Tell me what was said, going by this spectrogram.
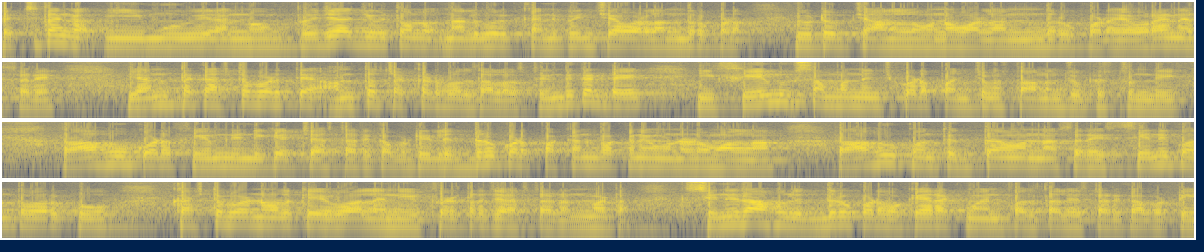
ఖచ్చితంగా ఈ మూవీ రంగం ప్రజా జీవితంలో నలుగురికి కనిపించే వాళ్ళందరూ కూడా యూట్యూబ్ ఛానల్లో ఉన్న వాళ్ళందరూ కూడా ఎవరైనా సరే ఎంత కష్టపడితే అంత చక్కటి ఫలితాలు వస్తాయి. ఎందుకంటే ఈ ఫేమ్కి సంబంధించి కూడా పంచమ స్థానం చూపిస్తుంది. రాహు కూడా ఫేమ్ని ఇండికేట్ చేస్తారు కాబట్టి వీళ్ళిద్దరూ కూడా పక్కన పక్కన పక్కనే ఉండడం వలన రాహు కొంత ఇద్దామన్నా సరే శని కొంతవరకు కష్టపడిన వాళ్ళకి ఇవ్వాలని ఫిల్టర్ చేస్తాడనమాట శని రాహులు ఇద్దరు కూడా ఒకే రకమైన ఫలితాలు ఇస్తాడు కాబట్టి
